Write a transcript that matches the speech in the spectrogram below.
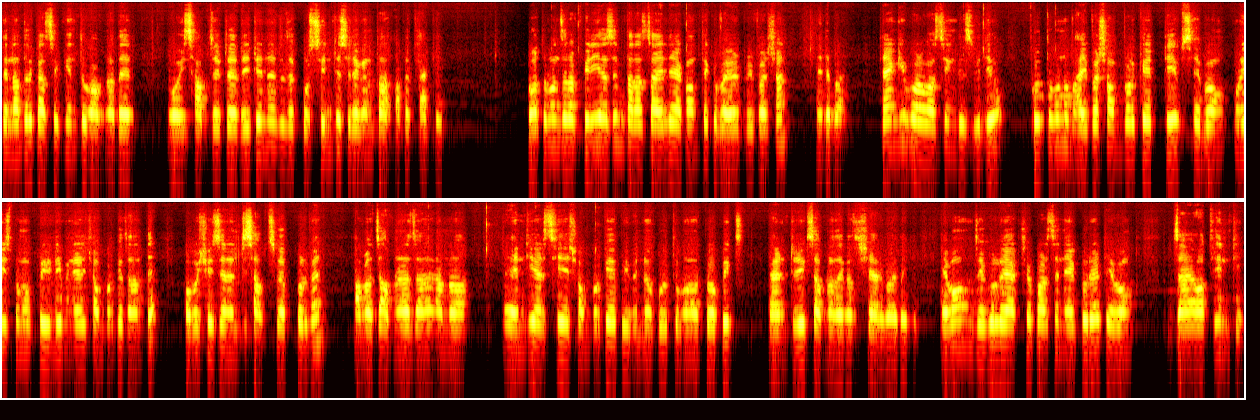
তেনাদের কাছে কিন্তু আপনাদের ওই সাবজেক্টের রিটেনের যে কোশ্চিনটি সেটা কিন্তু তার হাতে থাকে। বর্তমান যারা ফ্রি আছেন, তারা চাইলে এখন থেকে ভাইবার প্রিপারেশন নিতে পারেন। Thank you for watching this video গুরুত্বপূর্ণ ভাইবা সম্পর্কে টিপস এবং উনিশতম প্রিলিমিনারি সম্পর্কে জানতে অবশ্যই চ্যানেলটি সাবস্ক্রাইব করবেন। আমরা আপনারা জানেন, আমরা এনটিআরসি সম্পর্কে বিভিন্ন গুরুত্বপূর্ণ টপিকস অ্যান্ড ট্রিক্স আপনাদের কাছে শেয়ার করে থাকি এবং যেগুলো একশো পার্সেন্ট একুরেট এবং যা অথেন্টিক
